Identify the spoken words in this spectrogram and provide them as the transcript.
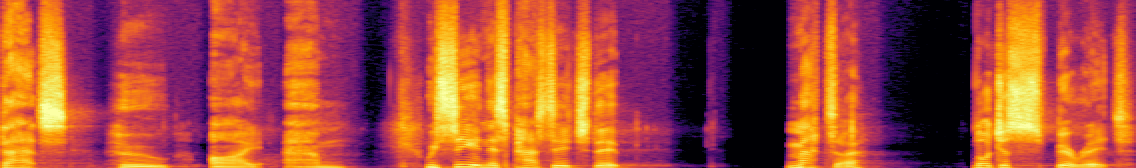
That's who I am. We see in this passage that matter, not just spirit,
